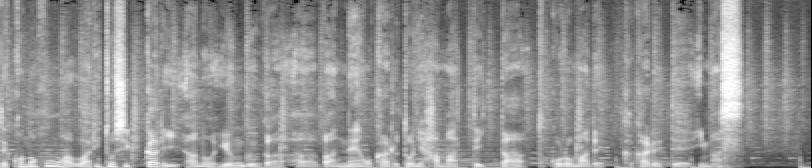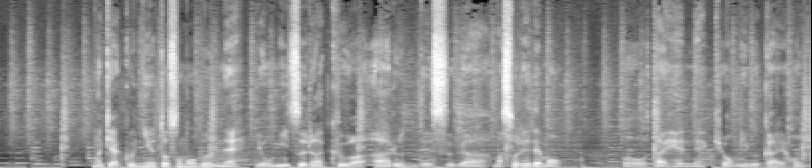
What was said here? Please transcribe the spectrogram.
でこの本は割としっかりあのユングが晩年オカルトにはまっていったところまで書かれています。まあ、逆に言うとその分ね読みづらくはあるんですが、まあ、それでも大変ね興味深い本に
